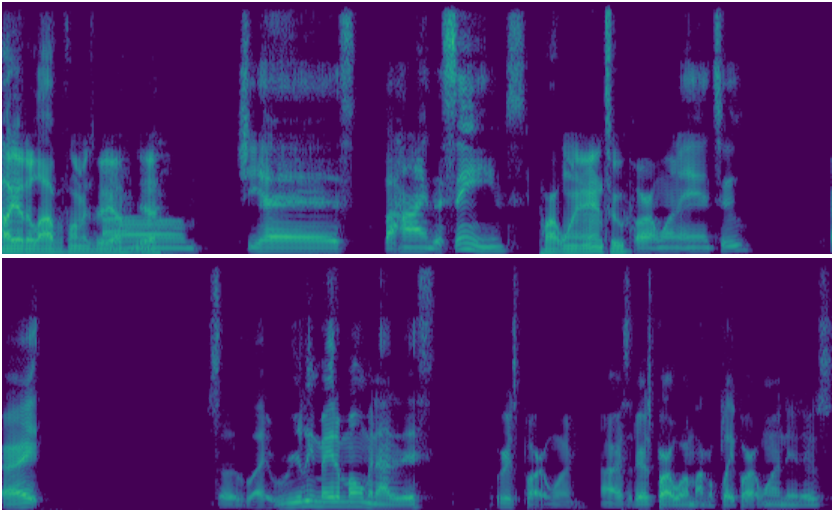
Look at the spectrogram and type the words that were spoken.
Oh yeah, the live performance video. yeah, Um, she has behind the scenes part one and two. part one and two. All right. So it's like really made a moment out of this. Where's part one? All right, so there's part one. I'm not gonna play part one. Then there's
